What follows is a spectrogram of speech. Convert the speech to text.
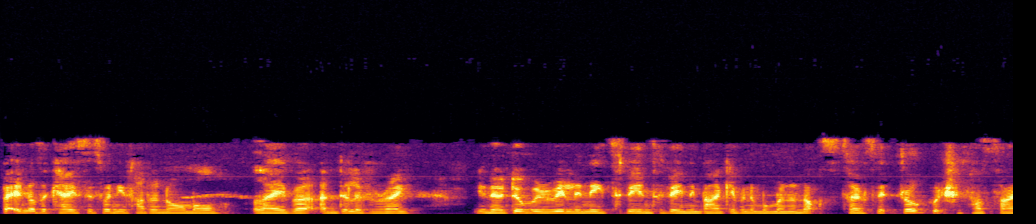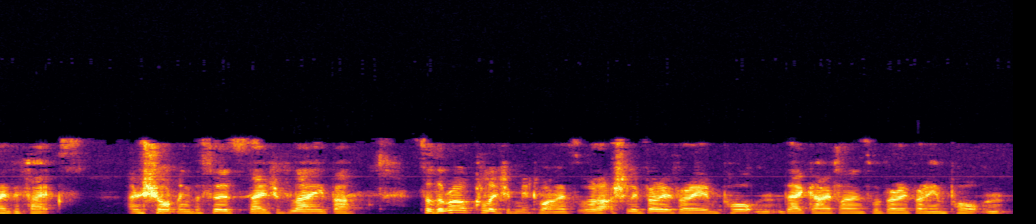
but in other cases when you've had a normal labour and delivery, you know, do we really need to be intervening by giving a woman an oxytocin drug, which has side effects, and shortening the third stage of labour? So the Royal College of Midwives were actually very, very important. Their guidelines were very, very important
